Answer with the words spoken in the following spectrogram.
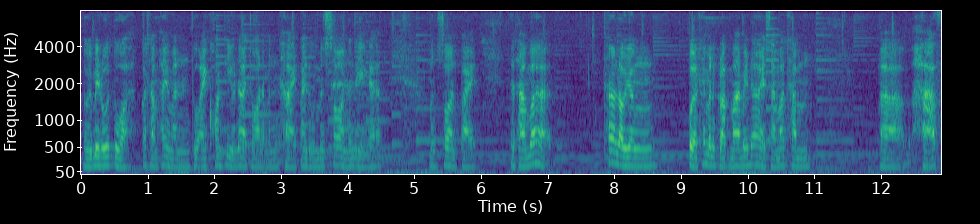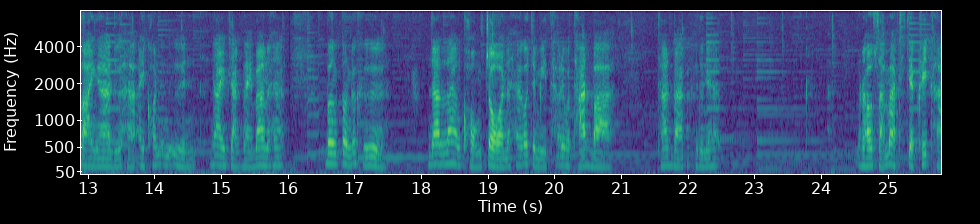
โดยไม่รู้ตัวก็ทำให้มันตัวไอคอนที่อยู่หน้าจอนะมันหายไปหรือมันซ่อนนั่นเองนะครับมันซ่อนไป แต่ถามว่าถ้าเรายังเปิดให้มันกลับมาไม่ได้ สามารถทำอ่าหาไฟล์งานหรือหาไอคอนอื่นๆ ได้จากไหนบ้างนะฮะเบื้องต้นก็คือด้านล่างของจอนะฮะก็จะมีเรียกว่าทาร์บาร์ทาร์บาร์ก็คือตัวนี้ฮะ เราสามารถที่จะคลิกหา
